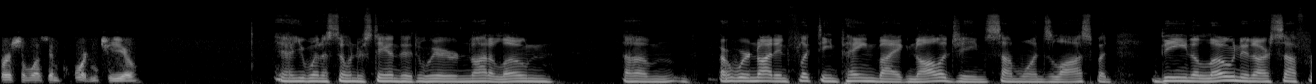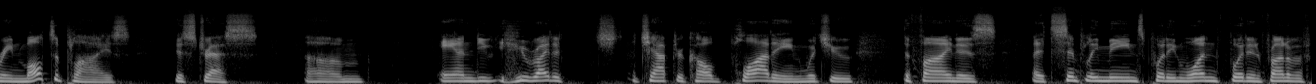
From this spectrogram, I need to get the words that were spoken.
person was important to you. Yeah, you want us to understand that we're not alone, um, or we're not inflicting pain by acknowledging someone's loss, but being alone in our suffering multiplies distress. Um, and you, you write a, ch- a chapter called Plodding, which you define as it simply means putting one foot in front of,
